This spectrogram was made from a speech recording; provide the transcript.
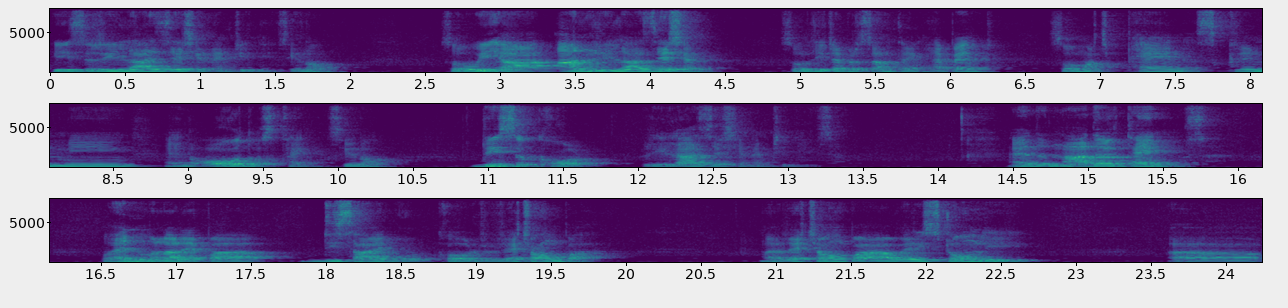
his realization emptiness, you know. So we are unrealization. So little bit something happened, so much pain, screaming, and all those things, you know. This is called realization emptiness. And another things, when Milarepa disciple called Rechongpa, uh, Rechongpa very strongly uh,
